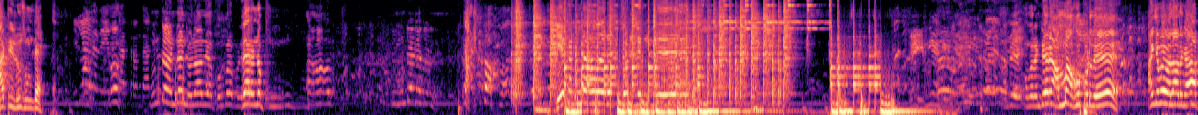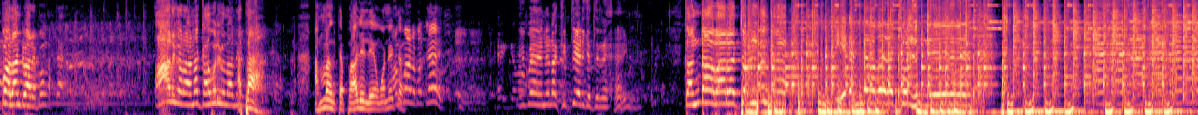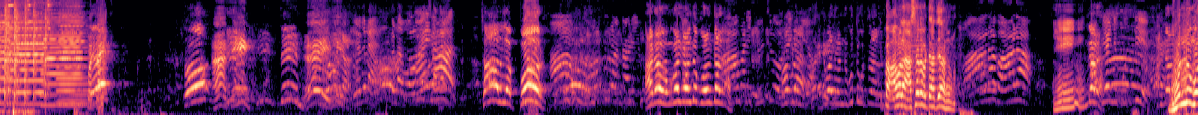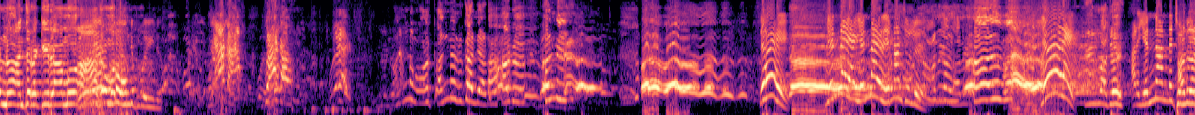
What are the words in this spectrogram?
ஆட்டி லூசு முண்டை. வேற என்ன? ஏ கண்டா வர சொல்லுங்க உங்க ரெண்டு பேரும் அம்மா கூப்பிடுது. அங்க போய் விளையாடுங்க. அப்பா விளையாண்டு வரேன். போங்க ஆடுங்கறானா கபடி விளையாடுங்க அப்பா அம்மா கிட்ட பால் இல்லை உன்னிட்ட இப்ப என்னடா கிட்டி அடிக்க திருறேன் கண்டா வர சொல்லுங்க. ஏ கண்டா வர சொல்லுங்க. சார்ல போர். அட உங்கள்ட்ட வந்து பொழுந்தால இவள் ரெண்டு குத்து குத்துறாங்க. இப்ப அவளை அசர விட்டாதே ஆகணும். ஒண்ணு ஒண்ணு அஞ்சரைக்கு ராமு கண்ணு கண்ணு என்ன? என்னன்னு சொல்லு. அட என்னன்னு சொல்லு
